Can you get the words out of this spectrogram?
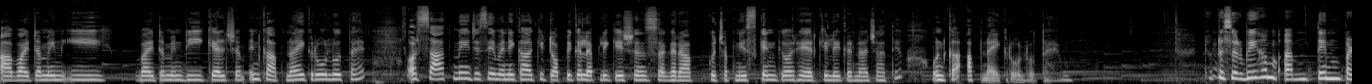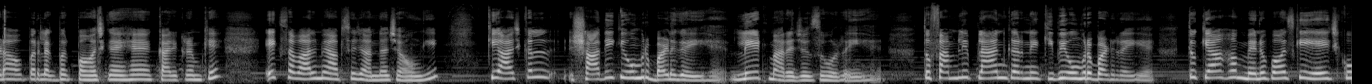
vitamin E vitamin D calcium इनका अपना एक रोल होता है। और साथ में, जैसे मैंने कहा कि टॉपिकल एप्लीकेशंस अगर आप कुछ अपनी स्किन के और हेयर के लिए करना चाहते हो, उनका अपना एक रोल होता है। डॉक्टर सुरभि, हम अंतिम पड़ाव पर लगभग पहुँच गए हैं कार्यक्रम के। एक सवाल मैं आपसे जानना चाहूँगी कि आजकल शादी की उम्र बढ़ गई है लेट मैरिजेस हो रही हैं तो फैमिली प्लान करने की भी उम्र बढ़ रही है तो क्या हम मेनोपॉज की एज को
